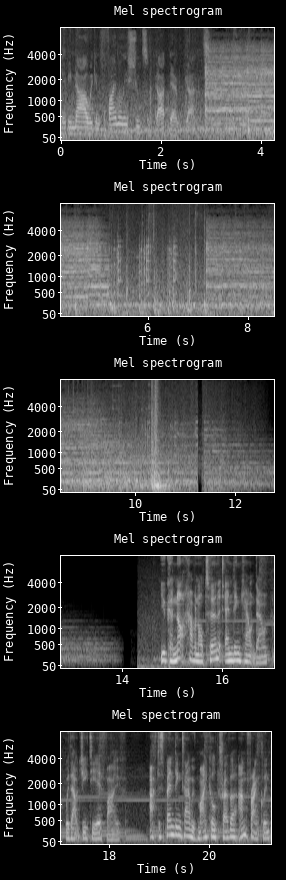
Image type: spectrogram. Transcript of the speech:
Maybe now we can finally shoot some goddamn guns. You cannot have an alternate ending countdown without GTA 5. After spending time with Michael, Trevor, and Franklin,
